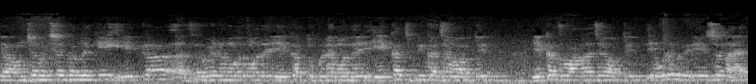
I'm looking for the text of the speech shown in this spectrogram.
ते आमच्या लक्षात आलं की एका सर्वे नंबरमध्ये एका तुकड्यामध्ये एकाच पिकाच्या बाबतीत एकाच वाहनाच्या बाबतीत एवढं व्हेरिएशन आहे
